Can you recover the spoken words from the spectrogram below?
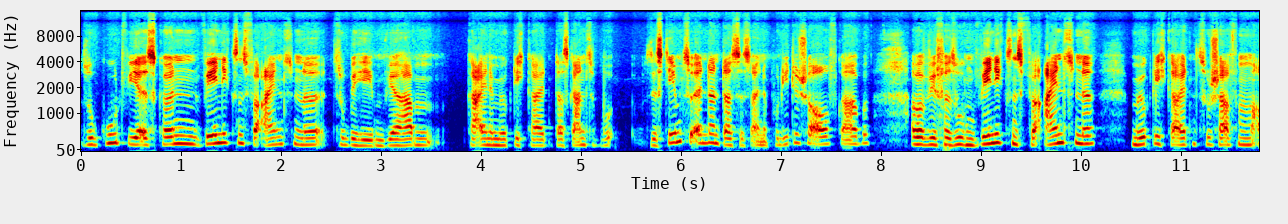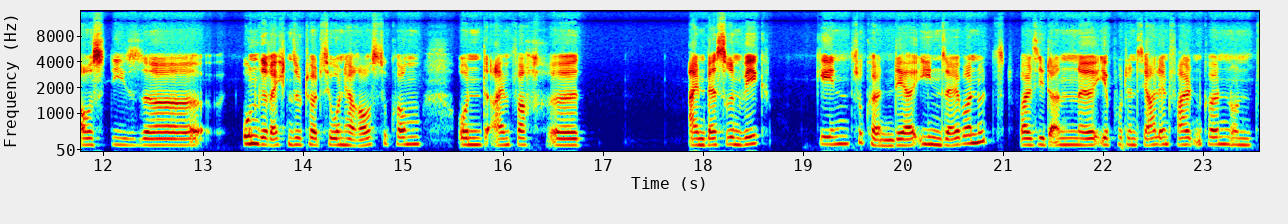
so gut wir es können, wenigstens für Einzelne zu beheben. Wir haben keine Möglichkeit, das ganze System zu ändern. Das ist eine politische Aufgabe. Aber wir versuchen wenigstens für Einzelne Möglichkeiten zu schaffen, aus dieser ungerechten Situation herauszukommen und einfach äh, einen besseren Weg gehen zu können, der ihnen selber nützt, weil sie dann äh, ihr Potenzial entfalten können und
